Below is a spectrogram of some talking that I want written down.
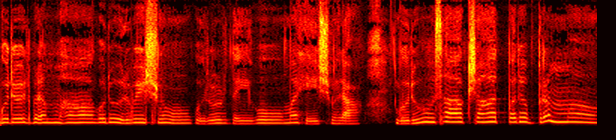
गुरुर् ब्रह्मा गुरुर्विष्णू गुरुर्दैव महेश्वरा गुरु साक्षात परब्रह्म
